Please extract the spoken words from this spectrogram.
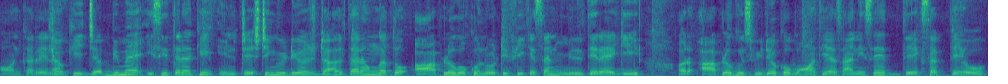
ऑन कर लेना। क्योंकि जब भी मैं इसी तरह की इंटरेस्टिंग वीडियोस डालता रहूँगा तो आप लोगों को नोटिफिकेशन मिलती रहेगी और आप लोग उस वीडियो को बहुत ही आसानी से देख सकते हो।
